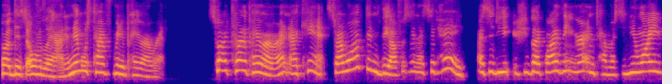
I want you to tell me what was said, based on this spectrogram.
put this overlay on, and it was time for me to pay my rent. So I try to pay my rent and I can't. So I walked into the office and I said, "Hey," I said, "She's like, why isn't your rent in time?" I said, "You know why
